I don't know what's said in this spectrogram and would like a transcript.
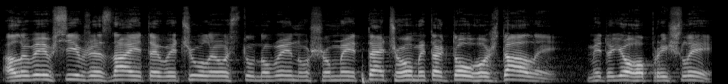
Але ви всі вже знаєте, ви чули ось ту новину, що ми те, чого ми так довго ждали, ми до його прийшли.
